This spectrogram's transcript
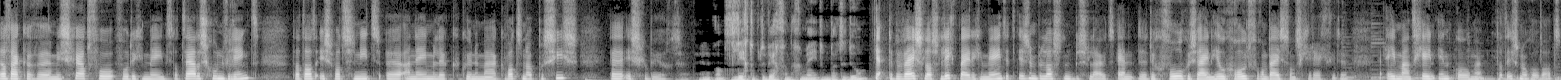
wel vaker uh, misgaat voor, voor de gemeente. Dat daar de schoen wringt. Dat dat is wat ze niet uh, aannemelijk kunnen maken. Wat er nou precies uh, is gebeurd. En, want het ligt op de weg van de gemeente om dat te doen? Ja, de bewijslast ligt bij de gemeente. Het is een belastend besluit. En de, de gevolgen zijn heel groot voor een bijstandsgerechtigde. Eén maand geen inkomen, dat is nogal wat.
